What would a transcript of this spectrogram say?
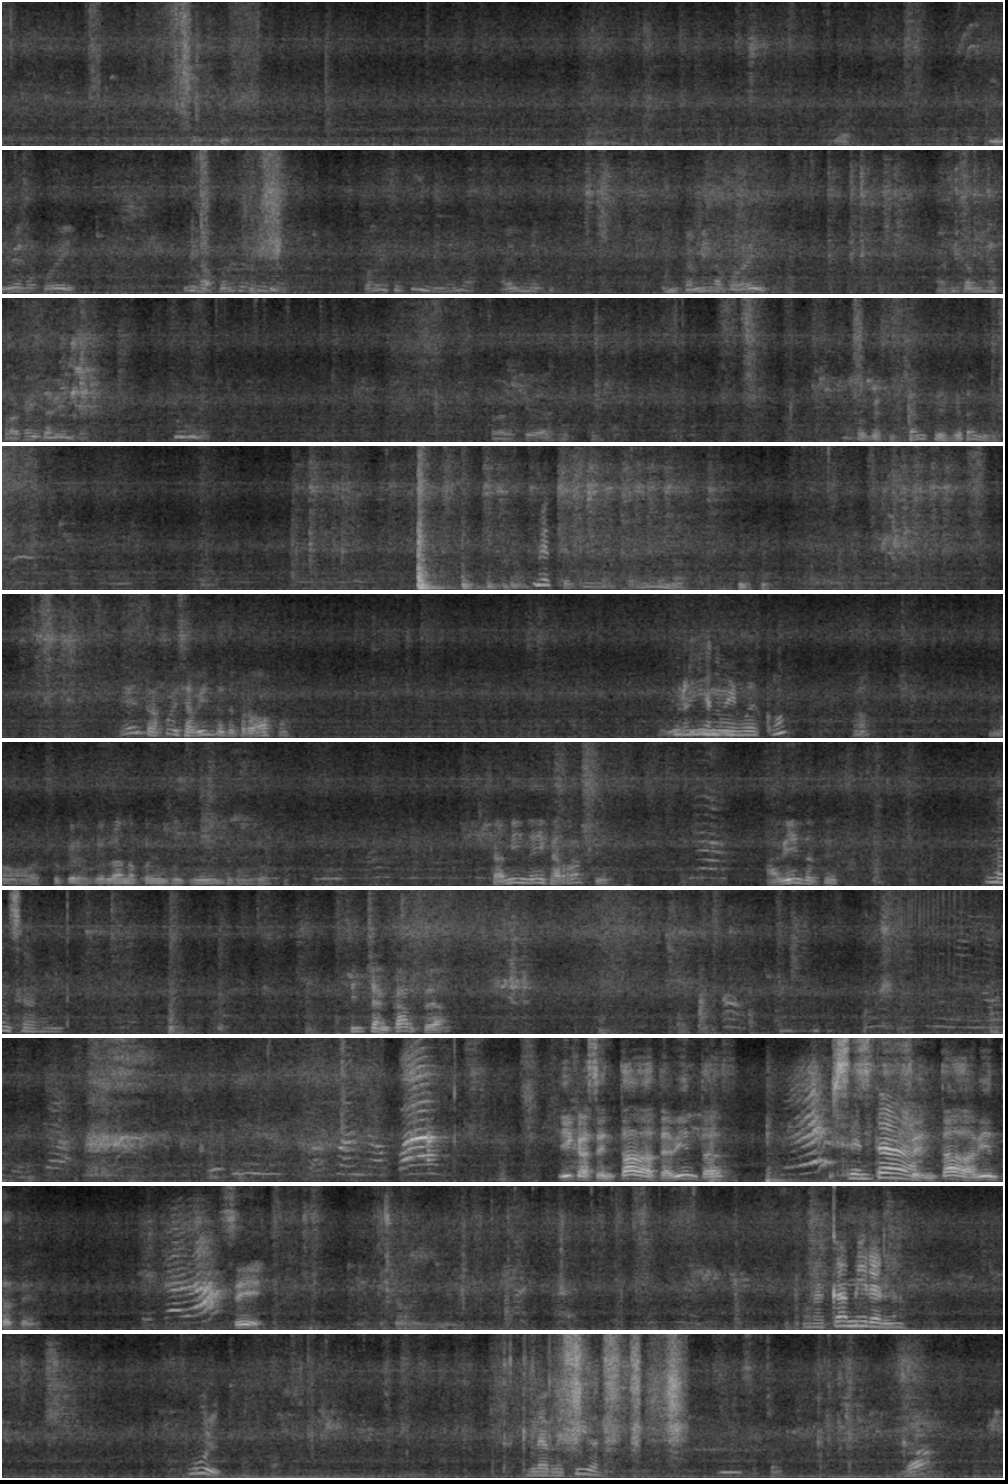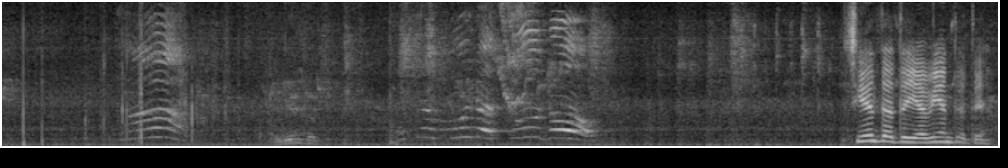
A ver. Ingresa por ahí. Hija, por ese túnel. Por ese túnel, allá. Ahí mete. Y camina por ahí. Así caminas por acá y te avientas. Sube. ¿Para qué haces esto? Porque su chante es grande. Métete. Camina. Entra pues, aviéntate para abajo. Pero ya no hay hueco. ¿Ah? No, tú crees que lo van a poner en funcionamiento con hueco. Camina, hija, rápido. Aviéntate. ¿Dónde se aventa? Sin chancarte, ¿ah? Hija, sentada, te avientas. Sentada. Sentada, aviéntate. Sí. Por acá, mírala. Full. Hasta que la recibas. ¿Ya? Aviéntate. Siéntate y aviéntate. ¿No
